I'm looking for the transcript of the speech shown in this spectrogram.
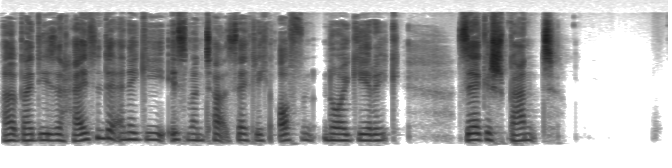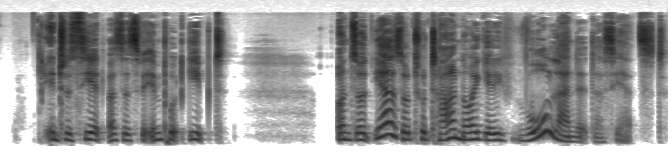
Aber bei dieser heißende Energie ist man tatsächlich offen, neugierig, sehr gespannt interessiert, was es für Input gibt. Und so, ja, so total neugierig, wo landet das jetzt?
